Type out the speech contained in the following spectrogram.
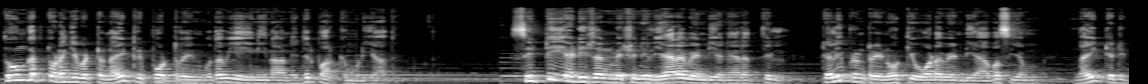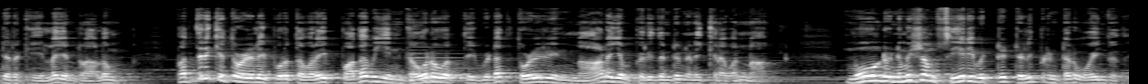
தூங்கத் தொடங்கிவிட்ட நைட் ரிப்போர்ட்டரின் உதவியை இனி நான் எதிர்பார்க்க முடியாது. சிட்டி எடிஷன் மெஷினில் ஏற வேண்டிய நேரத்தில் டெலிபிரிண்டரை நோக்கி ஓட வேண்டிய அவசியம் நைட் எடிட்டருக்கு இல்லை என்றாலும் பத்திரிகை தொழிலை பொறுத்தவரை பதவியின் கௌரவத்தை விட தொழிலின் நாணயம் பெரிதென்று நினைக்கிறவன் நான். மூன்று நிமிஷம் சீறிவிட்டு டெலிபிரிண்டர் ஓய்ந்தது.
